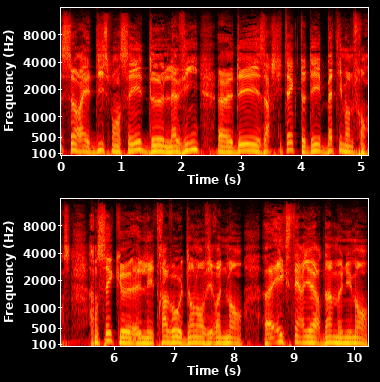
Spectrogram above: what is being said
seraient dispensés de l'avis des architectes des bâtiments de France. on sait que les travaux dans l'environnement extérieur d'un monument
